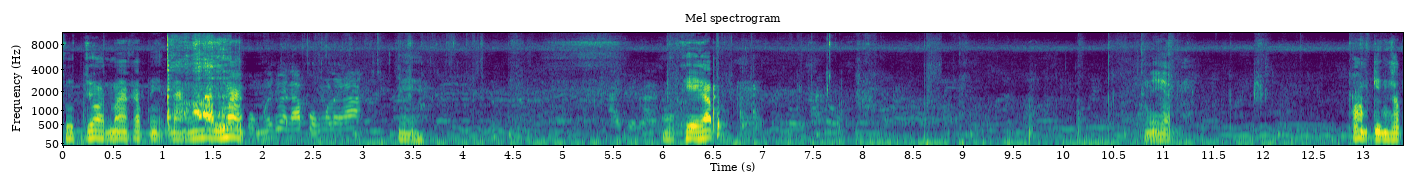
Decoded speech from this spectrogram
สุดยอดมากครับนี่หนังมันมากปรุงไว้ด้วยนะปรุงมาเลยนะนี่โอเคครับ นี่ครับ พร้อมกินครับ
